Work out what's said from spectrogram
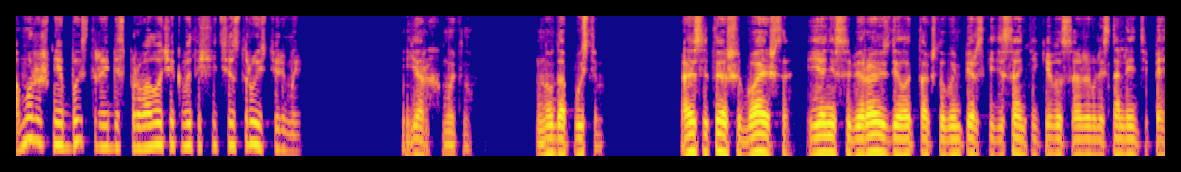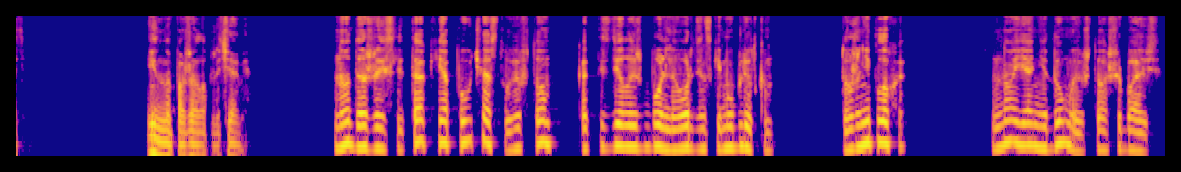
Поможешь мне быстро и без проволочек вытащить сестру из тюрьмы?» Яр хмыкнул. «Ну, допустим. А если ты ошибаешься, я не собираюсь делать так, чтобы имперские десантники высаживались на ленте 5?» Инна пожала плечами. «Но даже если так, я поучаствую в том, как ты сделаешь больно орденским ублюдкам. Тоже неплохо. Но я не думаю, что ошибаюсь».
